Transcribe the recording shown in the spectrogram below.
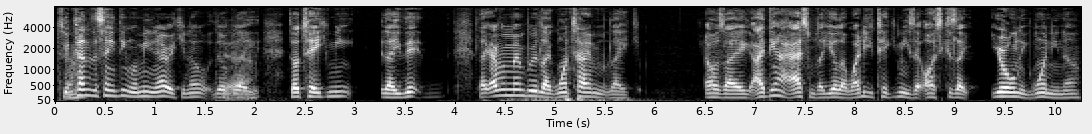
so Too. kind of the same thing with me and Eric you know they'll be like they'll take me like they like I remember like one time like I was like I think I asked him like yo like why do you take me he's like oh it's because like you're only one you know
